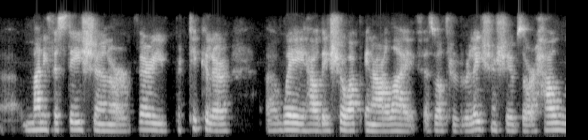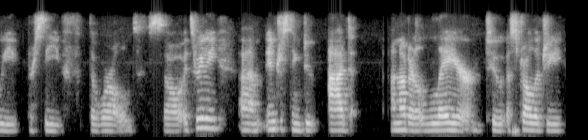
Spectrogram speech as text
uh, manifestation or very particular uh, way how they show up in our life as well through relationships or how we perceive the world. So it's really um, interesting to add another layer to astrology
